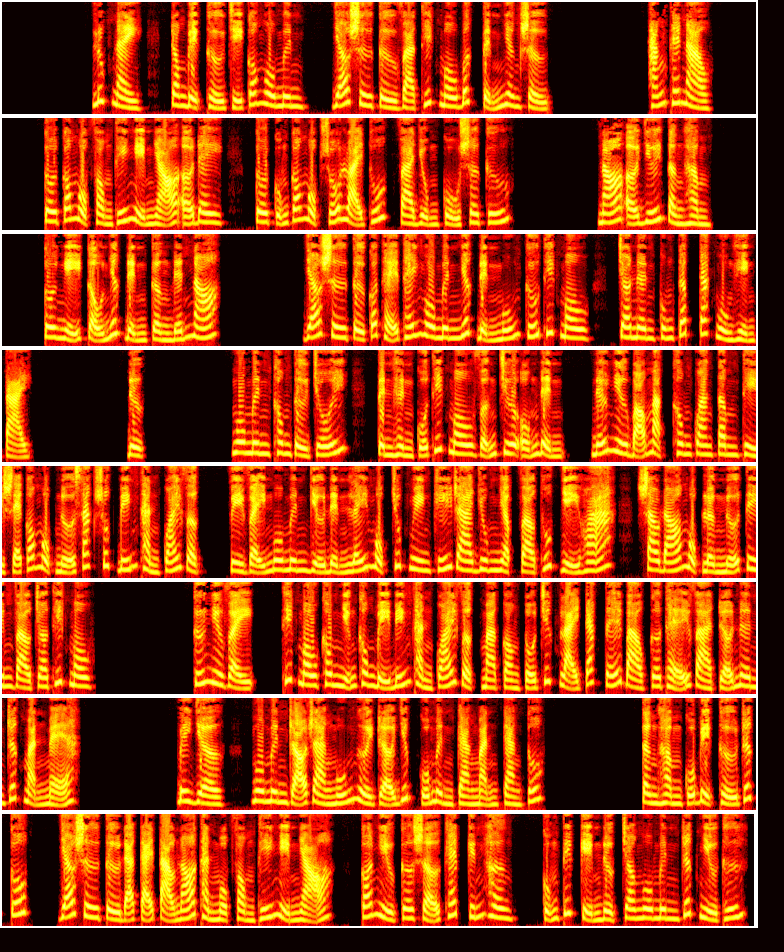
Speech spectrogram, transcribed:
lúc này, trong biệt thự chỉ có ngô minh, giáo sư từ và thiết mâu bất tỉnh nhân sự. Hắn thế nào? Tôi có một phòng thí nghiệm nhỏ ở đây, tôi cũng có một số loại thuốc và dụng cụ sơ cứu. Nó ở dưới tầng hầm. Tôi nghĩ cậu nhất định cần đến nó. Giáo sư từ có thể thấy ngô minh nhất định muốn cứu thiết mâu, cho nên cung cấp các nguồn hiện tại. Được. Ngô minh không từ chối, tình hình của thiết mâu vẫn chưa ổn định nếu như bỏ mặt không quan tâm thì sẽ có một nửa xác suất biến thành quái vật. Vì vậy ngô minh dự định lấy một chút nguyên khí ra dung nhập vào thuốc dị hóa, sau đó một lần nữa tiêm vào cho thiết mâu. Cứ như vậy, thiết mâu không những không bị biến thành quái vật mà còn tổ chức lại các tế bào cơ thể và trở nên rất mạnh mẽ. Bây giờ, ngô minh rõ ràng muốn người trợ giúp của mình càng mạnh càng tốt. Tầng hầm của biệt thự rất tốt, giáo sư từ đã cải tạo nó thành một phòng thí nghiệm nhỏ, có nhiều cơ sở khép kín hơn cũng tiết kiệm được cho ngô minh rất nhiều thứ.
